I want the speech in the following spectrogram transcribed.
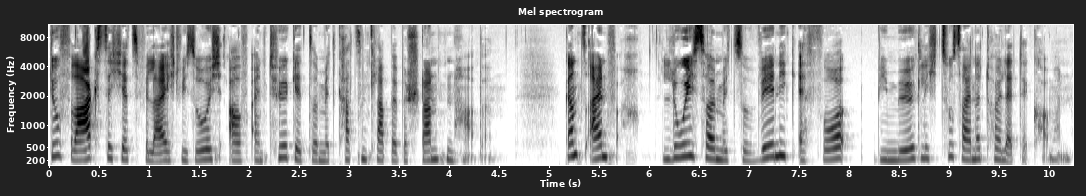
Du fragst dich jetzt vielleicht, wieso ich auf ein Türgitter mit Katzenklappe bestanden habe. Ganz einfach. Louis soll mit so wenig Effort wie möglich zu seiner Toilette kommen.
